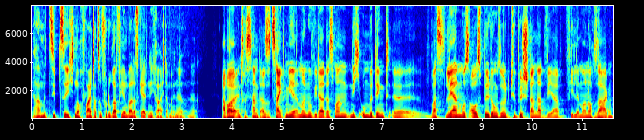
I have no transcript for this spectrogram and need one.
ja, mit 70 noch weiter zu fotografieren, weil das Geld nicht reicht am Ende. Ja, ja. Aber interessant, also zeigt mir immer nur wieder, dass man nicht unbedingt äh, was lernen muss, Ausbildung, so typisch Standard, wie ja viele immer noch sagen,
